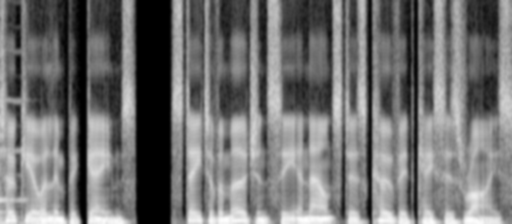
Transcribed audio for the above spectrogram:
Tokyo Olympic Games, state of emergency announced as COVID cases rise.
